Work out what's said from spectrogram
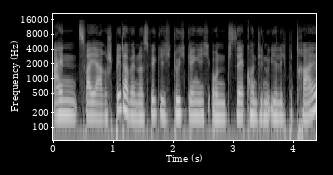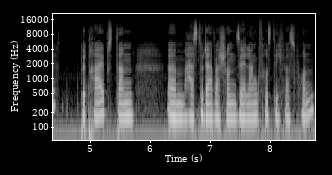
ein, zwei Jahre später, wenn du das wirklich durchgängig und sehr kontinuierlich betreibst, betreibst dann ähm, hast du da aber schon sehr langfristig was von.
